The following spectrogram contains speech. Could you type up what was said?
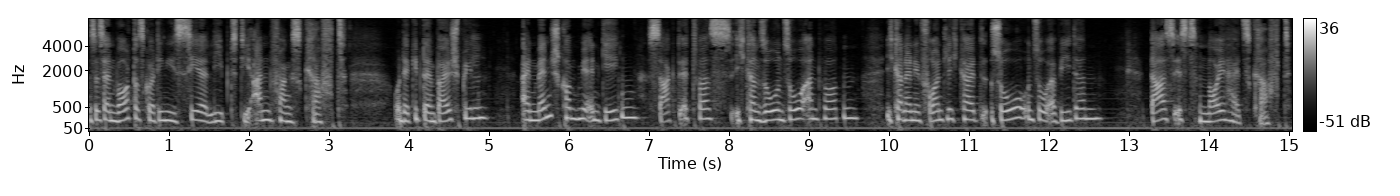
Das ist ein Wort, das Guardini sehr liebt, die Anfangskraft. Und er gibt ein Beispiel. Ein Mensch kommt mir entgegen, sagt etwas, ich kann so und so antworten, ich kann eine Freundlichkeit so und so erwidern. Das ist Neuheitskraft.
